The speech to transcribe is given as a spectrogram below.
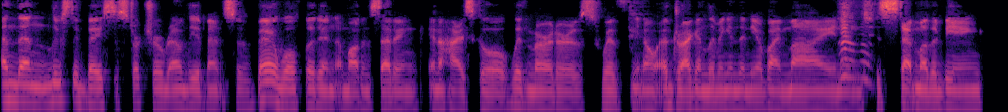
and then loosely based the structure around the events of Beowulf, but in a modern setting, in a high school, with murders, with you know a dragon living in the nearby mine, and his stepmother being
